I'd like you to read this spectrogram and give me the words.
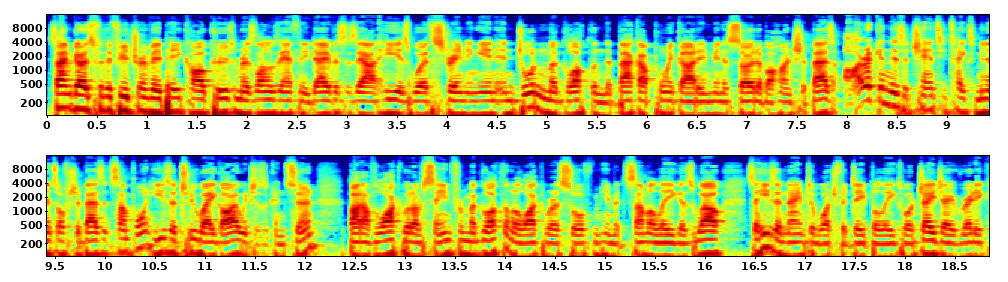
Same goes for the future MVP, Kyle Kuzma. As long as Anthony Davis is out, he is worth streaming in. And Jordan McLaughlin, the backup point guard in Minnesota behind Shabazz. I reckon there's a chance he takes minutes off Shabazz at some point. He's a two way guy, which is a concern. But I've liked what I've seen from McLaughlin. I liked what I saw from him at Summer League as well. So he's a name to watch for deeper leagues. While JJ Redick,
